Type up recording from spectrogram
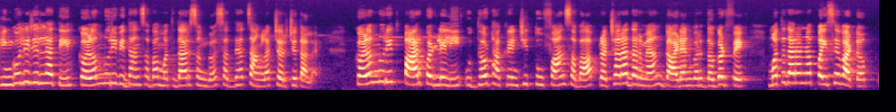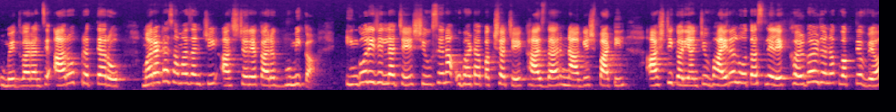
हिंगोली जिल्ह्यातील कळमनुरी विधानसभा मतदारसंघ सध्या चांगला चर्चेत आलाय. कळमनुरीत पार पडलेली उद्धव ठाकरेंची तुफान सभा प्रचारादरम्यान गाड्यांवर दगडफेक मतदारांना पैसे वाटप उमेदवारांचे आरोप प्रत्यारोप मराठा समाजांची आश्चर्यकारक भूमिका. हिंगोली जिल्ह्याचे शिवसेना उभाटा पक्षाचे खासदार नागेश पाटील आष्टीकर यांचे व्हायरल होत असलेले खळबळजनक वक्तव्य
